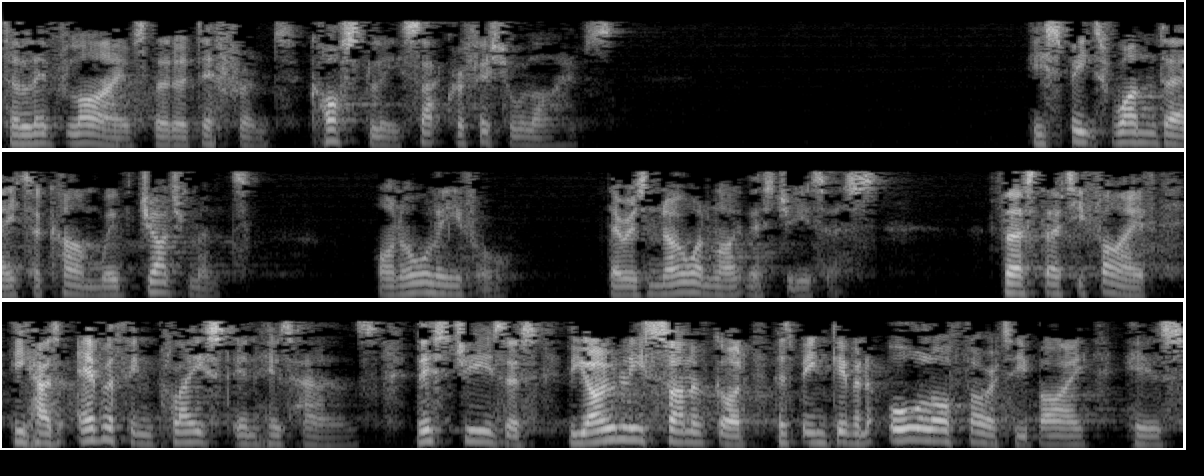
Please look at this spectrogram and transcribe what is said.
to live lives that are different, costly, sacrificial lives. He speaks one day to come with judgment on all evil. There is no one like this Jesus. Verse 35, He has everything placed in His hands. This Jesus, the only Son of God, has been given all authority by His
